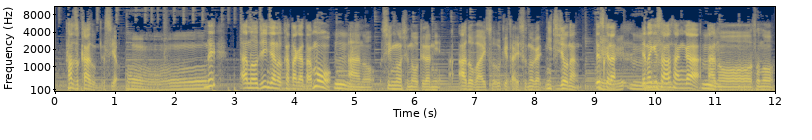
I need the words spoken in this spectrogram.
授かるんですよ。うーんであの神社の方々も、うんあの真言宗のお寺にアドバイスを受けたりするのが日常なんですから、柳沢さんが、うんあのーその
